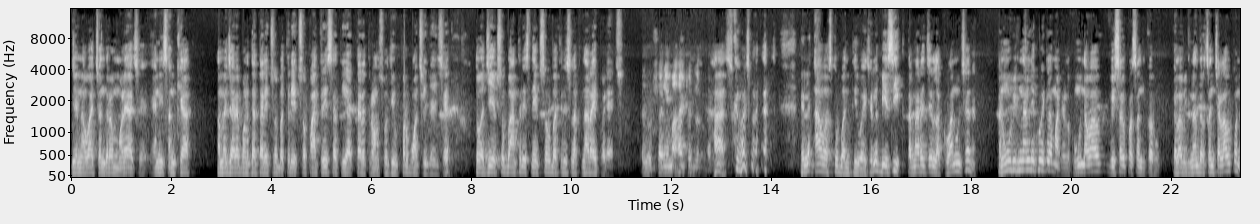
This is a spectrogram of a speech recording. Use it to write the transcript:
જે નવા ચંદ્ર મળ્યા છે એની સંખ્યા અમે જ્યારે ભણતા ત્યારે એકસો બત્રીસ એકસો પાંત્રીસ હતી અત્યારે ત્રણસોથી ઉપર પહોંચી ગઈ છે. તો હજી એકસો પાંત્રીસ ને એકસો બત્રીસ લખનારાય પડ્યા છે. હા. એટલે આ વસ્તુ બનતી હોય છે. એટલે બેઝિક તમારે જે લખવાનું છે ને અને હું વિજ્ઞાન લખું એટલા માટે લખું. હું નવા વિષય પસંદ કરું. પેલા વિજ્ઞાન દર્શન ચલાવતો ને,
